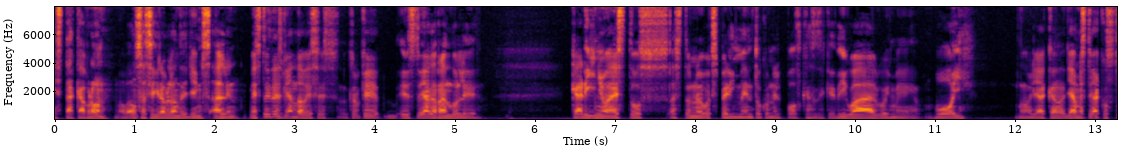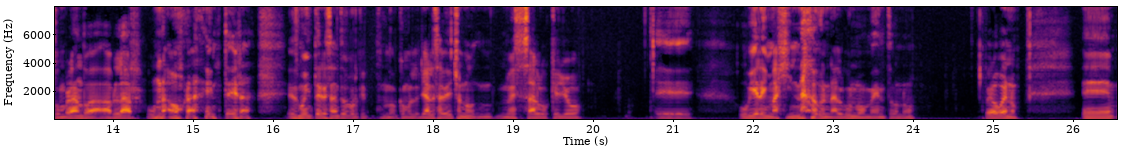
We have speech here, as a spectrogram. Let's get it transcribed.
está cabrón, ¿no? Vamos a seguir hablando de James Allen. Me estoy desviando a veces. Creo que estoy agarrándole cariño a estos, a este nuevo experimento con el podcast de que digo algo y me voy ¿no? Ya, cada, ya me estoy acostumbrando a hablar una hora entera. Es muy interesante porque, como ya les había dicho, no, no es algo que yo eh, hubiera imaginado en algún momento, ¿no? Pero bueno, Eh,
